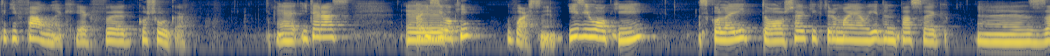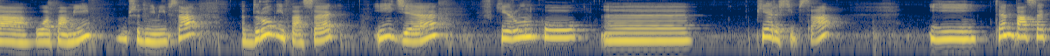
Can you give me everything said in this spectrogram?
taki faunek, jak w koszulkach. E, I teraz... A easy walki? Właśnie. Easy walki z kolei to szelki, które mają jeden pasek e, za łapami, przed nimi psa, a drugi pasek idzie w kierunku e, piersi psa i ten pasek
